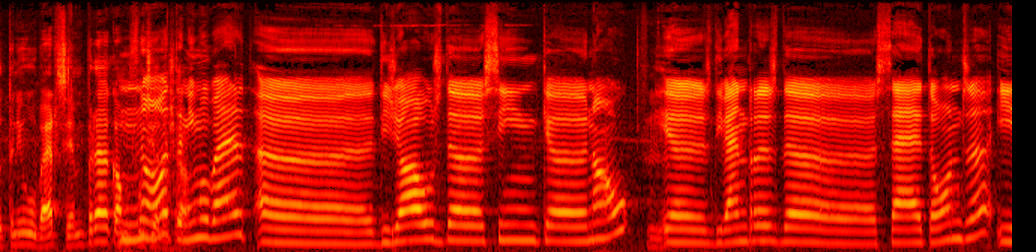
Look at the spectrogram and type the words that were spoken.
ho teniu obert sempre? Com no, funciona això? tenim obert eh, dijous de 5 a 9, Mm. i els divendres de 7 a 11 i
